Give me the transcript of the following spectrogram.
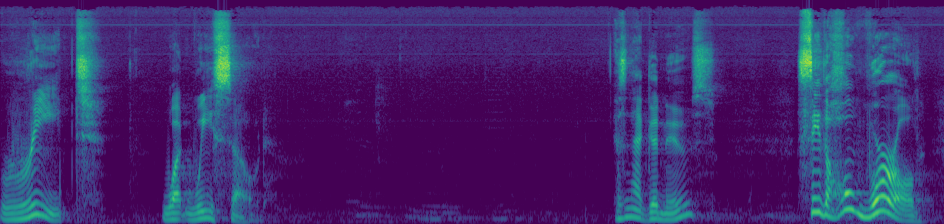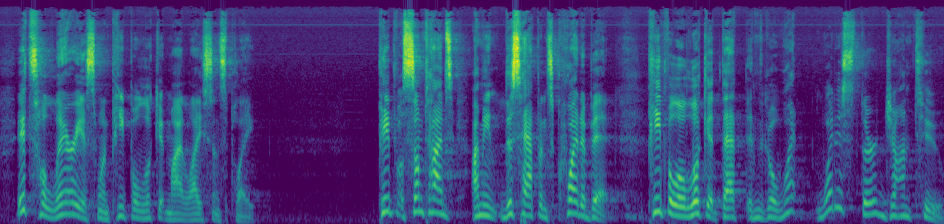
reaped what we sowed. Isn't that good news? See, the whole world, it's hilarious when people look at my license plate. People sometimes, I mean, this happens quite a bit. People will look at that and go, What, what is 3 John 2?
